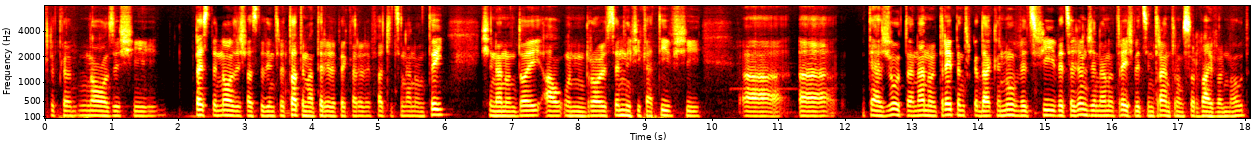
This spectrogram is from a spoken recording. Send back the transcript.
cred că 90 și peste 90% dintre toate materiile pe care le faceți în anul 1 și în anul 2 au un rol semnificativ și uh, uh, te ajută în anul 3 pentru că dacă nu veți fi, veți ajunge în anul 3 și veți intra într-un survival mode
